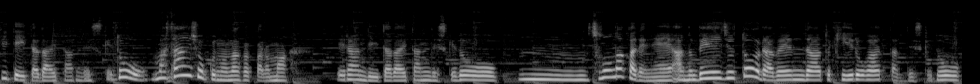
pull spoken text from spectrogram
来ていただいたんですけど、まあ、3色の中からまあ選んでいただいたんですけどうんその中でねあのベージュとラベンダーと黄色があったんですけど、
